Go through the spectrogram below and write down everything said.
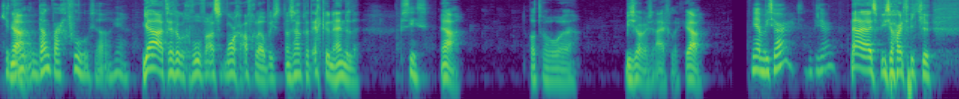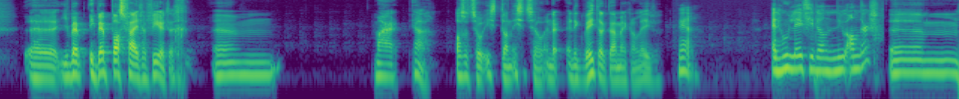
Je Ja. dank- dankbaar gevoel zo. Ja, Ja, het geeft ook een gevoel van als het morgen afgelopen is. Dan zou ik dat echt kunnen handelen. precies. Ja. Wat wel eh, bizar is eigenlijk. Ja. Ja, bizar. Is dat bizar? Nou ja, het is bizar dat je... eh, je bent, ik ben pas 45. Ehm, maar ja, als het zo is, dan is het zo. En, daar- en ik weet dat ik daarmee kan leven. Ja. En hoe leef je dan nu anders? Ehm,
